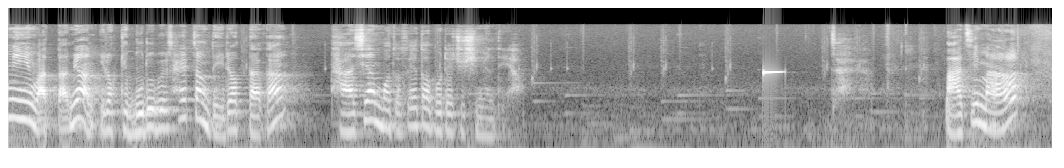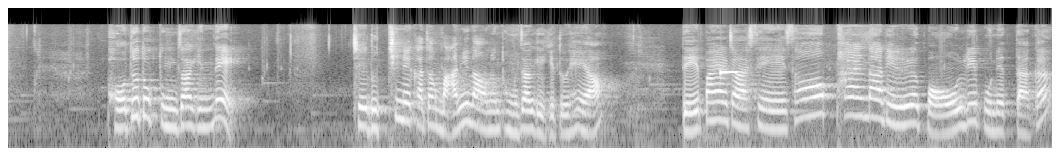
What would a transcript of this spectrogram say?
타이밍이 왔다면 이렇게 무릎을 살짝 내렸다가 다시 한 번 더 셋업을 해주시면 돼요. 자, 마지막 버드독 동작인데 제 루틴에 가장 많이 나오는 동작이기도 해요. 네 발 자세에서 팔다리를 멀리 보냈다가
